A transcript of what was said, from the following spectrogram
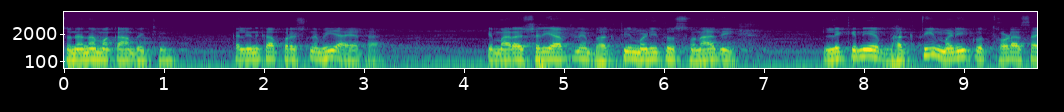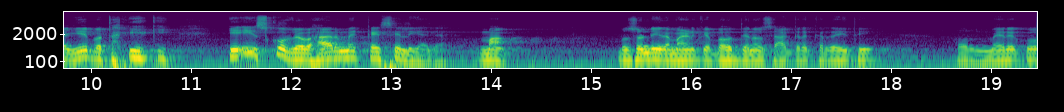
सुना ना, मैं कहाँ बैठी कल इनका प्रश्न भी आया था कि महाराज, श्री आपने भक्ति मणि तो सुना दी, लेकिन ये भक्ति मणि को थोड़ा सा ये बताइए कि ये इसको व्यवहार में कैसे लिया जाए? माँ भुसुंडी रामायण के बहुत दिनों से आग्रह कर रही थी और मेरे को,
